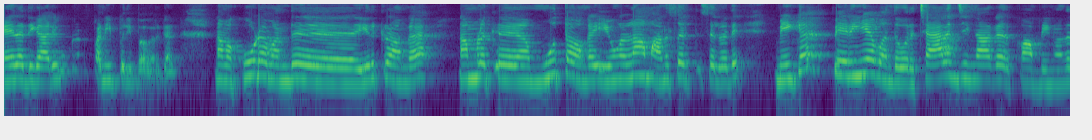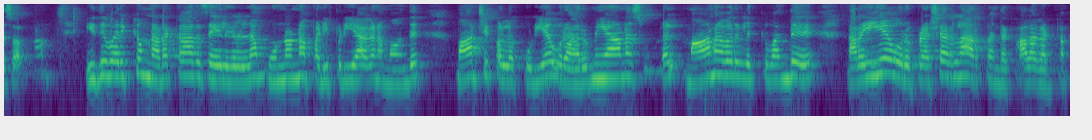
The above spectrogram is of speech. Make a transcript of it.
மேலதிகாரி உடன் பணிபுரிபவர்கள். நம்ம கூட வந்து இருக்கிறவங்க நம்மளுக்கு மூத்தவங்க இவங்கெல்லாம் அனுசரித்து செல்வது மிகப்பெரிய வந்து ஒரு சேலஞ்சிங்காக இருக்கும் அப்படின்னு வந்து சொல்லலாம். இது வரைக்கும் நடக்காத செயல்கள் எல்லாம் ஒன்றொன்னா படிப்படியாக நம்ம வந்து மாற்றிக்கொள்ளக்கூடிய ஒரு அருமையான சூழல். மாணவர்களுக்கு வந்து நிறைய ஒரு ப்ரெஷர்லாம் இருக்கும் இந்த காலகட்டம்.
